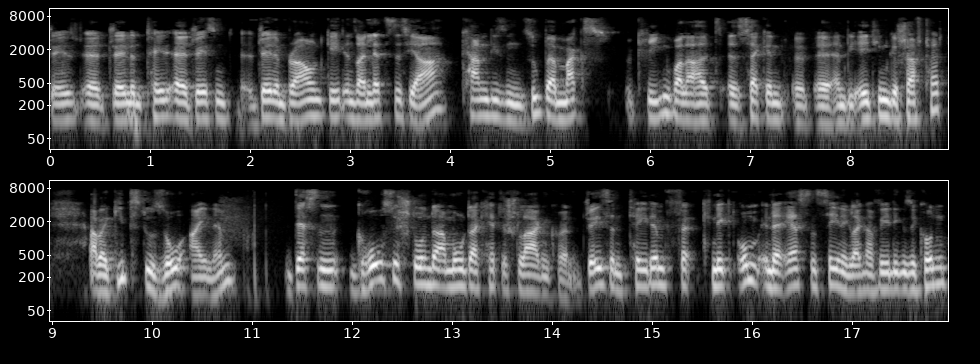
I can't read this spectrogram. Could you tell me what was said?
Äh, Jalen äh, Jason, äh, Jalen Brown geht in sein letztes Jahr, kann diesen Super Max kriegen, weil er halt äh, Second äh, äh, NBA-Team geschafft hat. Aber gibst du so einem, dessen große Stunde am Montag hätte schlagen können? Jason Tatum knickt um in der ersten Szene, gleich nach wenigen Sekunden,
